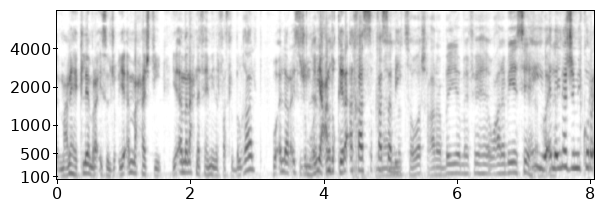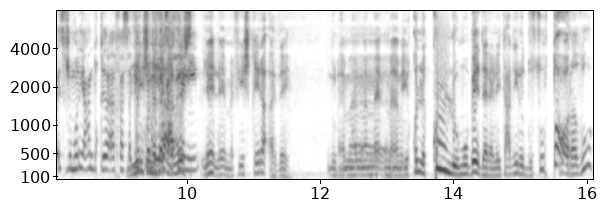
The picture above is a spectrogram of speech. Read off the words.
معناها كلام رئيس الجمهوريه يا أما حاجتين يا أما نحن فاهمين الفصل بالغلط وإلا رئيس الجمهورية عنده قراءة خاصه خاصة به ما تصورش عربية ما فيها وعربية سهله أيوه إلا ينجم يكون رئيس الجمهورية عنده قراءة خاصة به يمكن هذاك علاش؟ لا لا ما فيش قراءة هذه ما ما ما ما يقول لك كل مبادرة لتعديل الدستور تعرض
